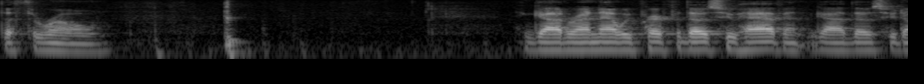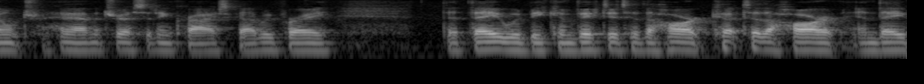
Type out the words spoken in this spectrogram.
the throne. And God, right now we pray for those who haven't, God, those who don't haven't trusted in Christ. God, we pray that they would be convicted to the heart, cut to the heart, and they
